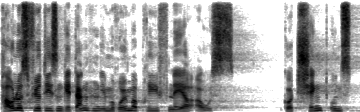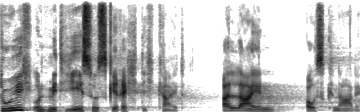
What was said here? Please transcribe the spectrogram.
Paulus führt diesen Gedanken im Römerbrief näher aus. Gott schenkt uns durch und mit Jesus Gerechtigkeit, allein aus Gnade.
